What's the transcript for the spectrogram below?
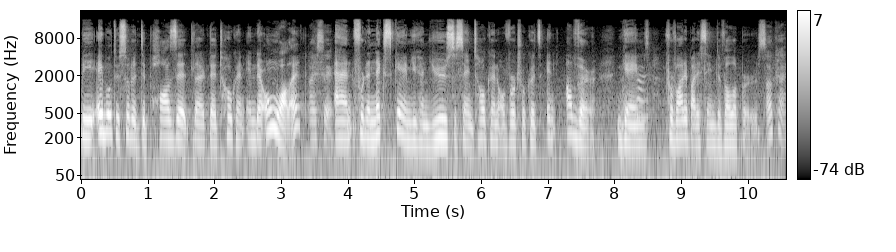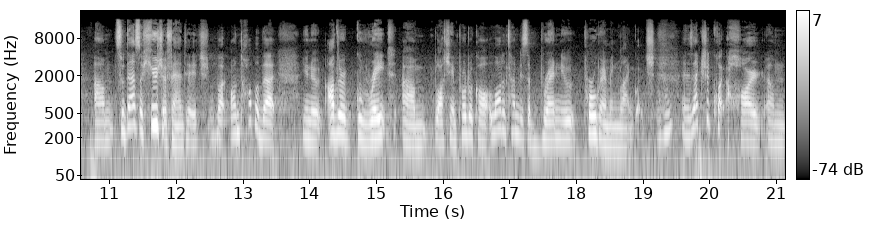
be able to sort of deposit their, their, token in their own wallet. I see. And for the next game, you can use the same token or virtual goods in other games. Okay provided by the same developers. Okay. Um, so that's a huge advantage. Mm -hmm. But on top of that, you know, other great um, blockchain protocol, a lot of times it's a brand new programming language. Mm -hmm. And it's actually quite hard. Um,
